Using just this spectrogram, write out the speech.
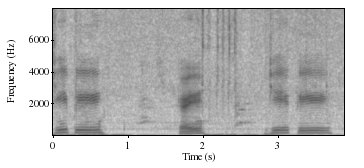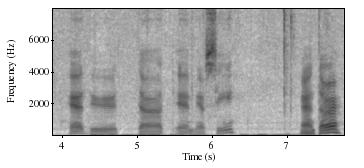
gp, okay, gp edit.msc, enter.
